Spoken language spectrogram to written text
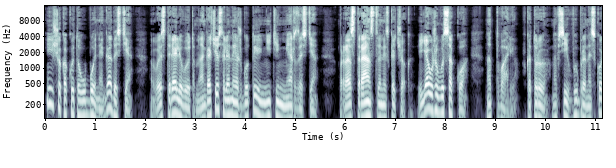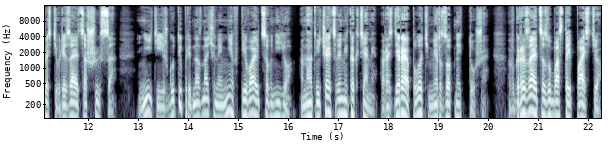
и еще какой-то убойной гадости выстреливают многочисленные жгуты нити мерзости. Пространственный скачок, и я уже высоко, над тварью, в которую на всей выбранной скорости врезается шисса. Нити и жгуты, предназначенные мне, впиваются в нее. Она отвечает своими когтями, раздирая плоть мерзотной туши. Вгрызается зубастой пастью,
